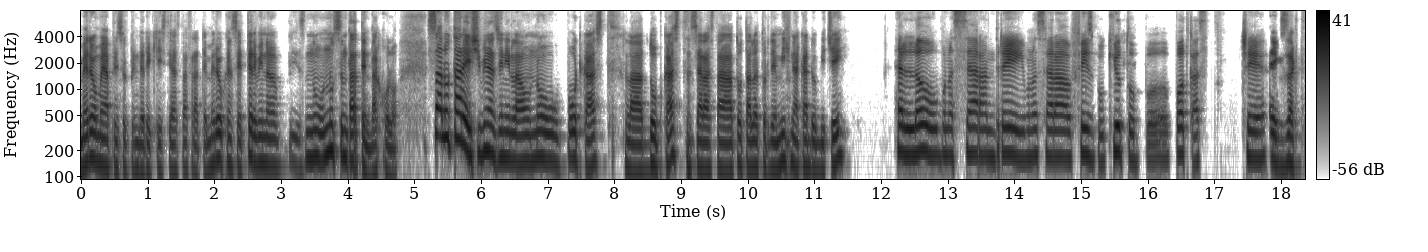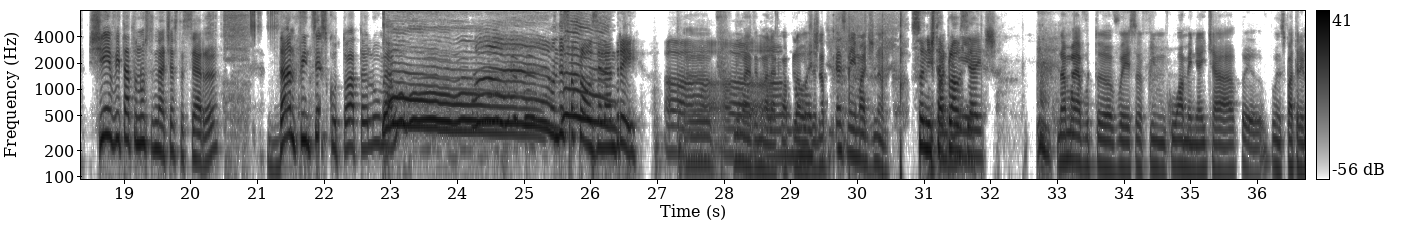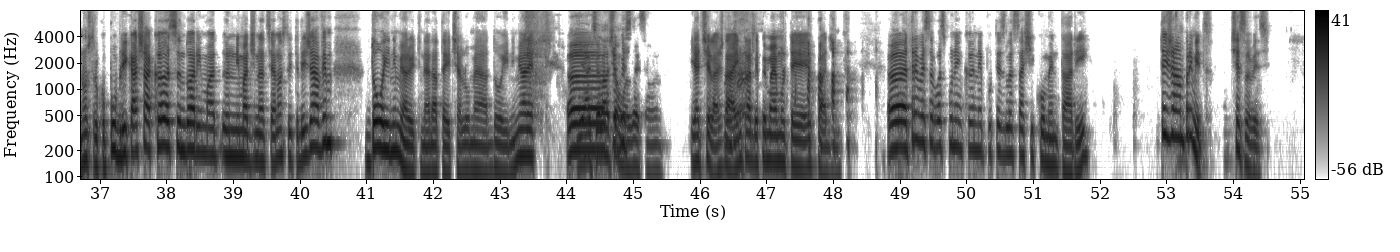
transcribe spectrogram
Mereu mai a prins surprindere chestia asta, frate. Mereu când se termină, nu, nu sunt atent acolo. Salutare și bine ați venit la un nou podcast, la Dopcast. În seara asta tot alături de Mihnea, ca de obicei. Hello, bună seara Andrei, bună seara Facebook, YouTube, uh, podcast. Ce e? Exact. Și invitatul nostru din această seară, Dan Fințescu, toată lumea. Unde sunt aplauzele, Andrei? Uh, nu mai avem alea cu aplauze, dar putem să ne imaginăm. Sunt niște aplauze aici. N-am mai avut uh, voie să fim cu oameni aici în spatele nostru, cu public, așa că sunt doar ima- în imaginația noastră. Uite, deja avem două inimioare. Uite, ne-a dat aici lumea două inimioare. E același om, îți dai seama. E același, da, a intrat de pe mai multe pagini. Uh, trebuie să vă spunem că ne puteți lăsa și comentarii. Deja am primit. Ce să vezi?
